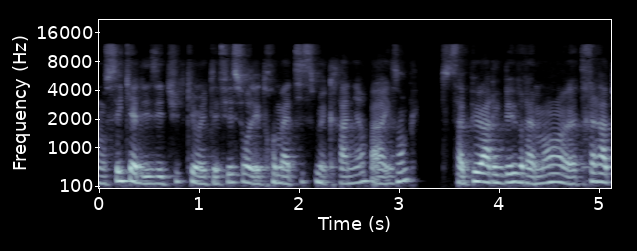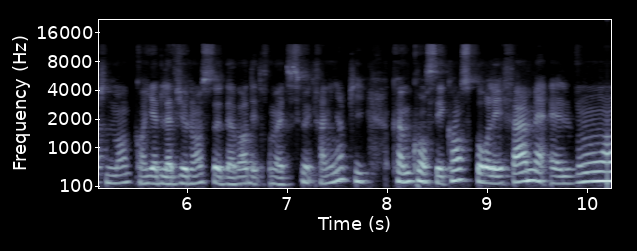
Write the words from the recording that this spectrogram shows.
on sait qu'il y a des études qui ont été faites sur les traumatismes crâniens, par exemple. Ça peut arriver vraiment très rapidement quand il y a de la violence d'avoir des traumatismes crâniens. Puis comme conséquence pour les femmes, elles vont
